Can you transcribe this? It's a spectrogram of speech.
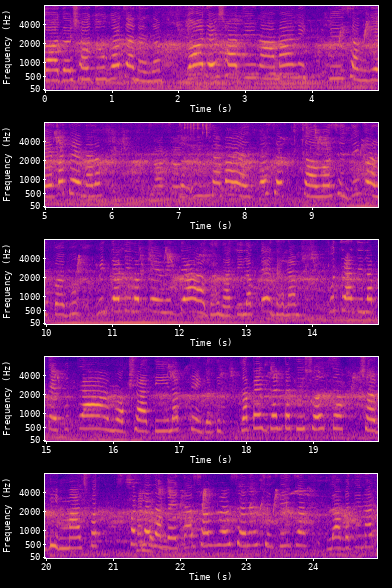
द्वादश तु गजाननं द्वादशाति नामानि त्रिसङ्गे पते नरम् सर्वसिद्धी कल्पगु विद्याती लप्ते विद्या धनाती लप्ते धनम पुत्राती लप्ते पुत्रा मोक्षाती लप्ते गती। जपेत गणपती शोध शर्भिमा स्वत जपेता संवर्षण सिद्धीचा लाभती नाथ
